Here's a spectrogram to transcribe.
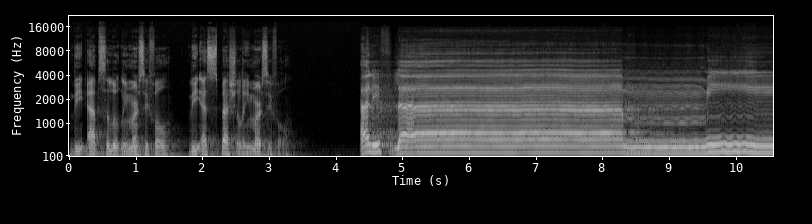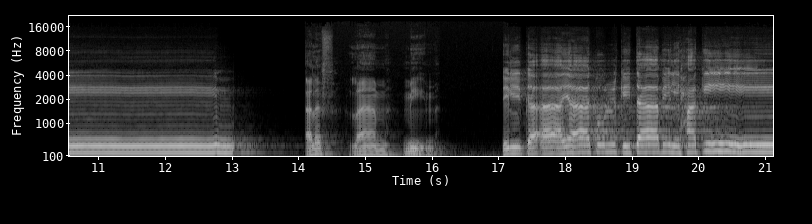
the absolutely merciful, the especially merciful. ألف لام ميم Aleph, Lam, Mim. تلك آيات الكتاب الحكيم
